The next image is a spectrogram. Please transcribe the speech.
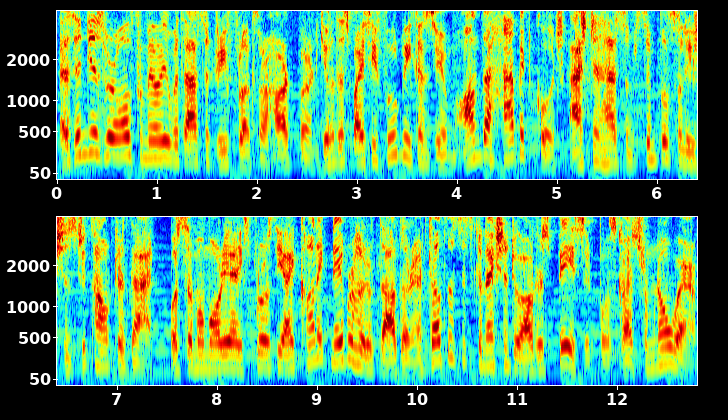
As Indians, we're all familiar with acid reflux or heartburn given the spicy food we consume. On the Habit Coach, Ashton has some simple solutions to counter that. Osama Moria explores the iconic neighborhood of Dadar and tells us its connection to outer space in Postcards from Nowhere.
